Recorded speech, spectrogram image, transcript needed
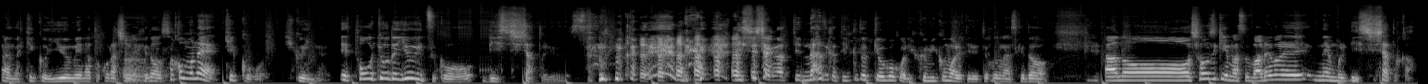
あの結構有名なとこらしいんだけど、うんそこもね、結構低いんだよ。で、東京で唯一こう、立志社という、立志社があって、なぜか TikTok 強豪校に組み込まれているところなんですけど、あのー正直言います、我々ね、もう立志社とか、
